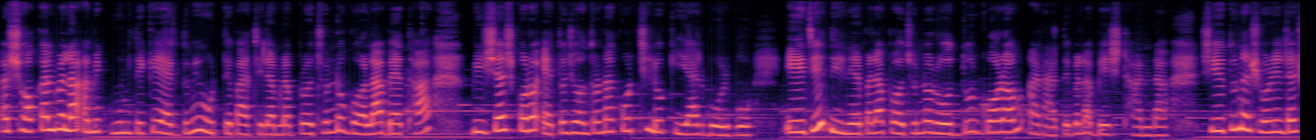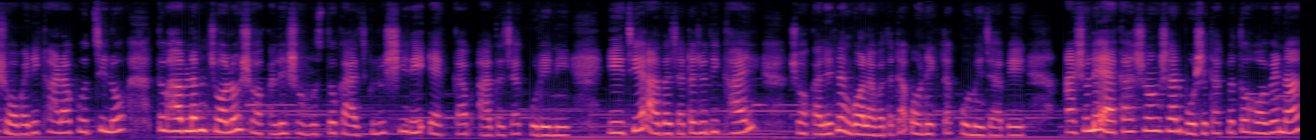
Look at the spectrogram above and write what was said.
আর সকালবেলা আমি ঘুম থেকে একদমই উঠতে পারছিলাম না। প্রচণ্ড গলা ব্যথা। বিশ্বাস করো, এত যন্ত্রণা করছিল, কি আর বলব? এই যে দিনের বেলা প্রচণ্ড রোদ্দুর, গরম আর রাতের বেলা বেশ ঠান্ডা। সেহেতু না শরীরটা সবারই খারাপ হচ্ছিল। তো ভাবলাম, চলো সকালের সমস্ত কাজগুলো সেরে এক কাপ আদা চা করে নিই। এই যে আদা চাটা যদি খাই, সকালে না গলা ব্যথাটা অনেকটা কমে যাবে। আসলে একা সংসার বসে থাকলে তো হবে না।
